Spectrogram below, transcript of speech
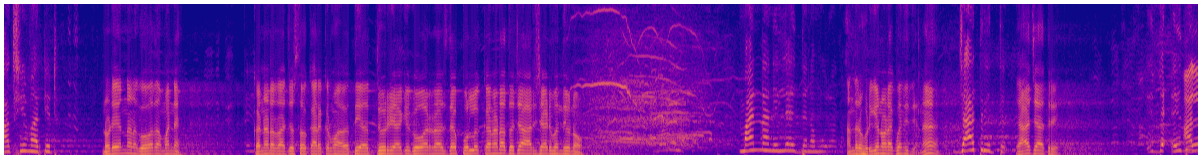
ಅಕ್ಷಿ ಮಾರ್ಕೆಟ್. ನೋಡಿ ನಾನು ಗೋವಾದ ಮೊನ್ನೆ. ಕನ್ನಡ ರಾಜ್ಯೋತ್ಸವ ಕಾರ್ಯಕ್ರಮ ಅತಿ ಅದ್ದೂರಿಯಾಗಿ ಗೋವಾ ರಾಜ್ಯದಾಗ ಫುಲ್ ಕನ್ನಡ ಧ್ವಜ ಹಾರಿಸಾಡಿ ಬಂದೀವಿ ನಾವು. ಮನ್ ನಾನು ಇಲ್ಲೇ ಇದ್ದೆ ನಮ್ಮೂರಾಗ. ಅಂದ್ರೆ ಹುಡುಗಿ ನೋಡಕ್ ಬಂದಿದ್ದೇನ ಜಾತ್ರೆ ಇತ್ತು. ಯಾವ ಜಾತ್ರೆ? ಇದ್ದೆ ಇದು ಅಲ್ಲ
